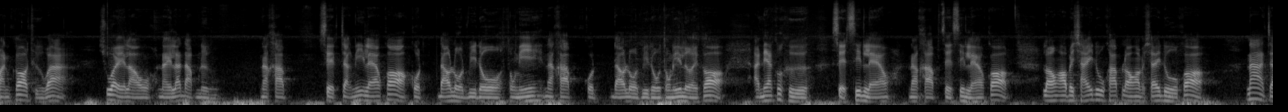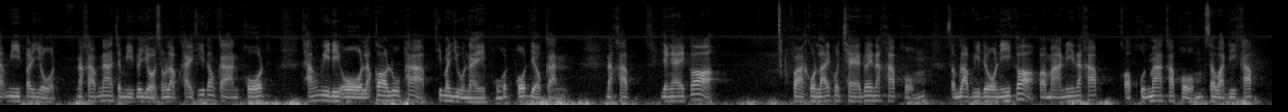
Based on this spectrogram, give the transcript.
มันก็ถือว่าช่วยเราในระดับหนึ่งนะครับ เสร็จจากนี้แล้วก็กดดาวน์โหลดวิดีโอตรงนี้นะครับ กดดาวน์โหลดวิดีโอตรงนี้เลยก็ อันนี้ก็คือเสร็จสิ้นแล้วนะครับ เสร็จสิ้นแล้วก็ลองเอาไปใช้ดูครับ ลองเอาไปใช้ดูก็น่าจะมีประโยชน์นะครับ น่าจะมีประโยชน์สำหรับใครที่ต้องการโพสต์ ทั้งวิดีโอแล้วก็รูปภาพที่มันอยู่ในโพสต์โพสต์เดียวกันนะครับ ยังไงก็ฝากกดไลค์กดแชร์ด้วยนะครับผมสำหรับวิดีโอนี้ก็ประมาณนี้นะครับ ขอบคุณมากครับผม สวัสดีครับ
